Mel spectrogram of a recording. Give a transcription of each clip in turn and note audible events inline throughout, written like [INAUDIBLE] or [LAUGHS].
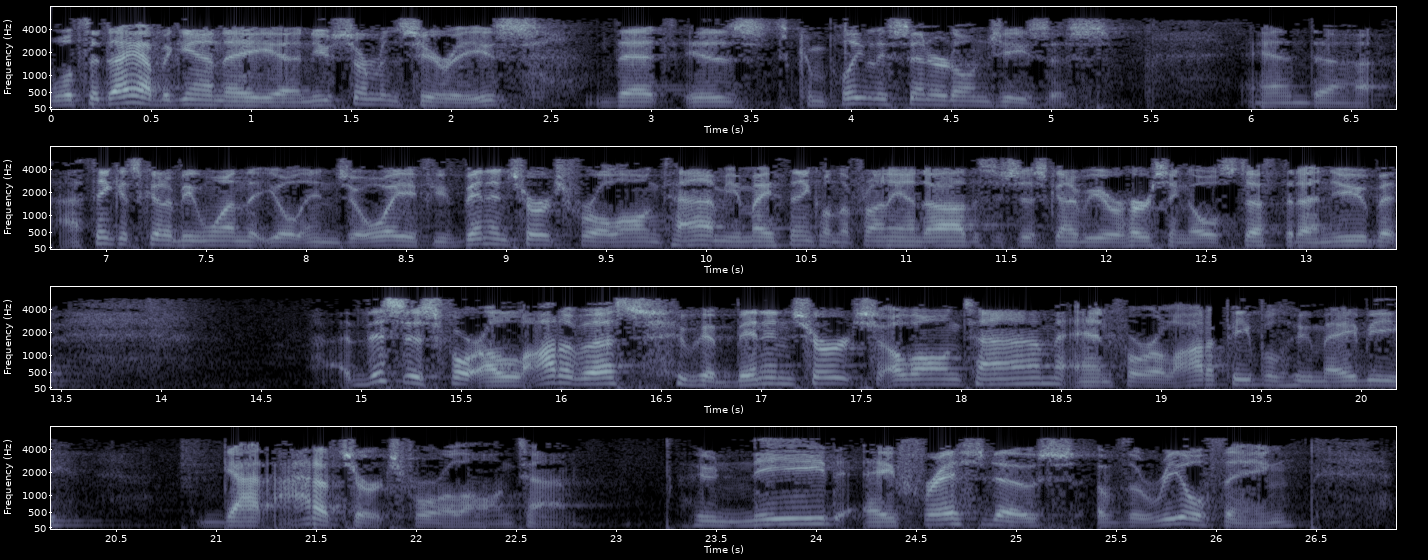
Well, today I began a, a, new sermon series that is completely centered on Jesus. And uh, I think it's going to be one that you'll enjoy. If you've been in church for a long time, you may think on the front end, oh, this is just going to be rehearsing old stuff that I knew. But this is for a lot of us who have been in church a long time, and for a lot of people who maybe got out of church for a long time, who need a fresh dose of the real thing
